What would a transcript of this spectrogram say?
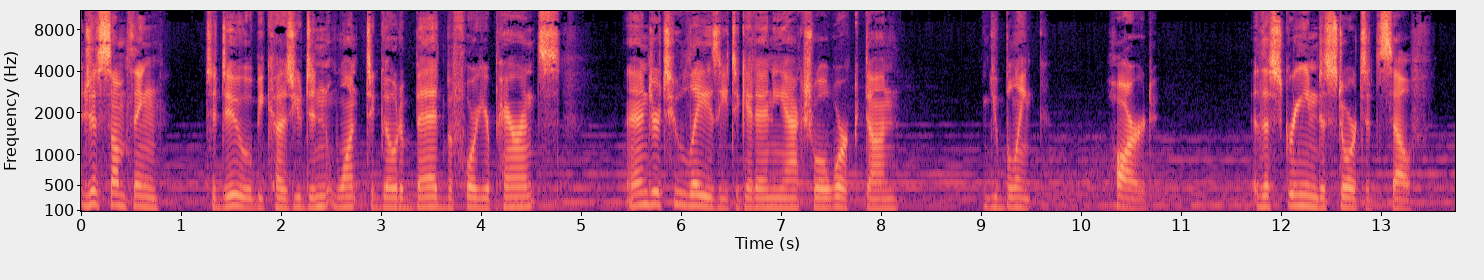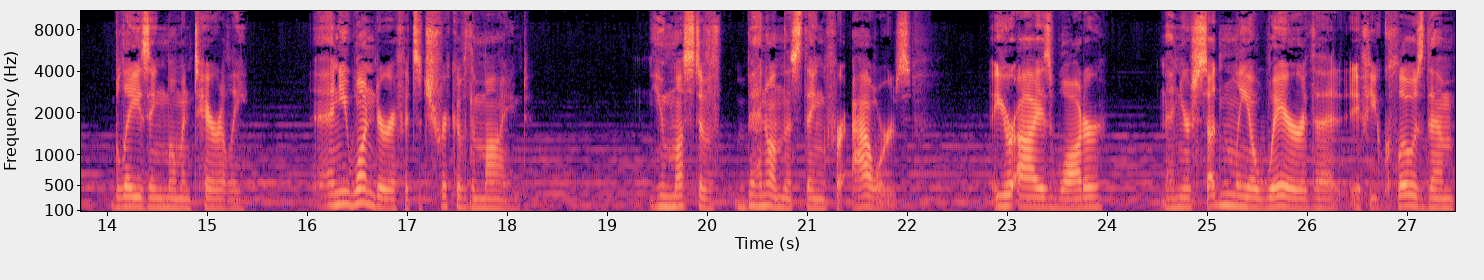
Just something to do because you didn't want to go to bed before your parents, and you're too lazy to get any actual work done. You blink. Hard. The screen distorts itself, blazing momentarily, and you wonder if it's a trick of the mind. You must have been on this thing for hours. Your eyes water, and you're suddenly aware that if you close them,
